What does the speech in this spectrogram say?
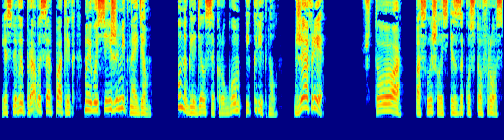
«Если вы правы, сэр Патрик, мы его сей же миг найдем». Он огляделся кругом и крикнул. «Джеффри!» «Что?» — послышалось из-за кустов роз.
